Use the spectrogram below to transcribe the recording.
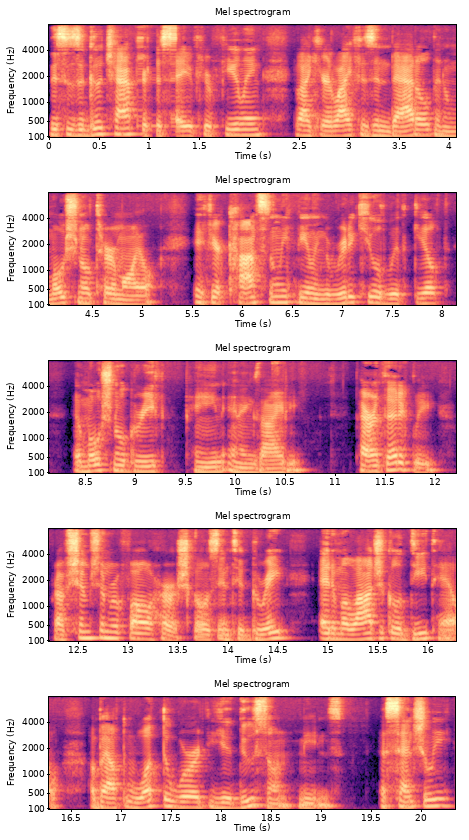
This is a good chapter to say if you're feeling like your life is embattled in emotional turmoil, if you're constantly feeling ridiculed with guilt, emotional grief, pain, and anxiety. Parenthetically, Rav Shimshon Raphael Hirsch goes into great etymological detail about what the word yeduson means. Essentially,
